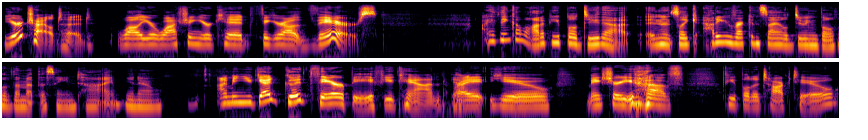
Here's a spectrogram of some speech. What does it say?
your childhood while you're watching your kid figure out theirs. I think a lot of people do that. And it's like, how do you reconcile doing both of them at the same time? You know? I mean, you get good therapy if you can, yeah. right? You make sure you have people to talk to.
